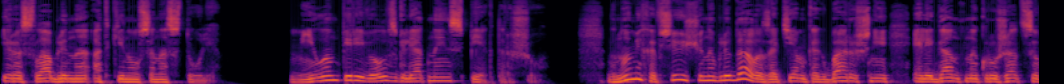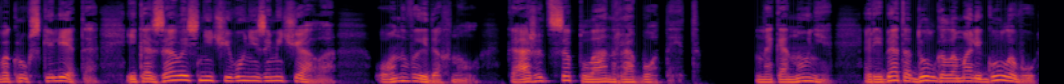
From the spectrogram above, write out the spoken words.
и расслабленно откинулся на стуле. Милан перевел взгляд на инспекторшу. Гномиха все еще наблюдала за тем, как барышни элегантно кружатся вокруг скелета, и, казалось, ничего не замечала. Он выдохнул — Кажется, план работает. Накануне ребята долго ломали голову,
